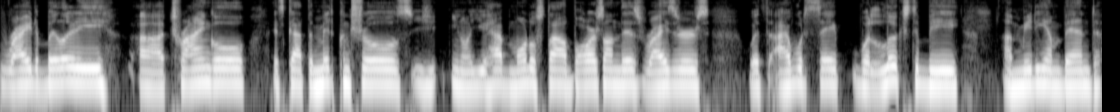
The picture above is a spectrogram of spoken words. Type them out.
rideability, uh, triangle. It's got the mid controls. You, you know you have moto style bars on this risers with I would say what looks to be a medium bend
